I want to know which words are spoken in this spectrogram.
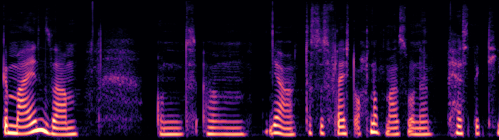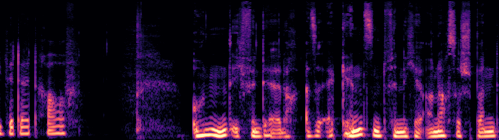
gemeinsam. Und ähm, ja, das ist vielleicht auch nochmal so eine Perspektive da drauf. Und ich finde ja doch, also ergänzend finde ich ja auch noch so spannend,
